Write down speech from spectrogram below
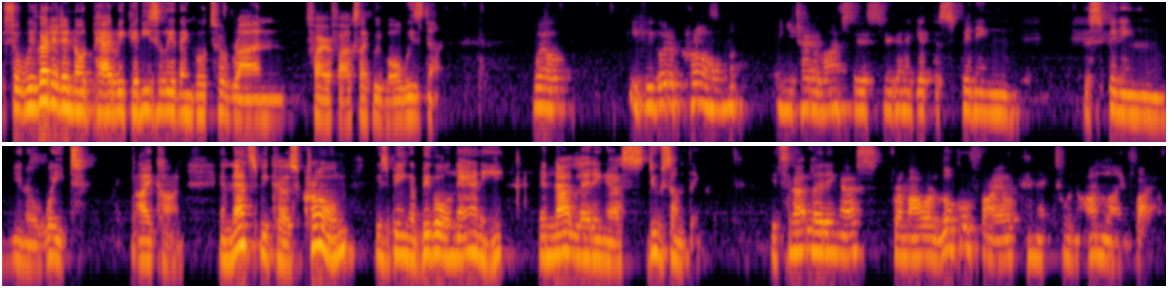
so we've got it in Notepad, we could easily then go to run Firefox like we've always done. Well, if we go to Chrome, and you try to launch this, you're going to get the spinning, the spinning, you know, wait icon. And that's because Chrome is being a big old nanny and not letting us do something. It's not letting us, from our local file, connect to an online file.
